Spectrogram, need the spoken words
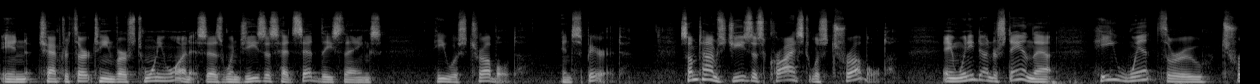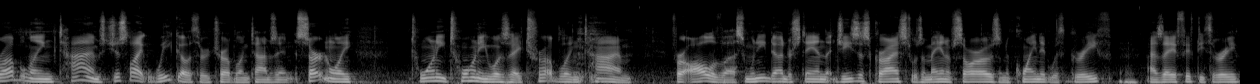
in chapter 13, verse 21, it says, When Jesus had said these things, he was troubled in spirit. Sometimes Jesus Christ was troubled. And we need to understand that he went through troubling times just like we go through troubling times. And certainly 2020 was a troubling time for all of us. And we need to understand that Jesus Christ was a man of sorrows and acquainted with grief, mm-hmm. Isaiah 53.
